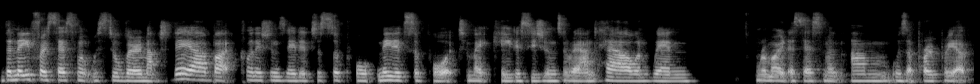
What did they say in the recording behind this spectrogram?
the need for assessment was still very much there, but clinicians needed to support needed support to make key decisions around how and when remote assessment um, was appropriate.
